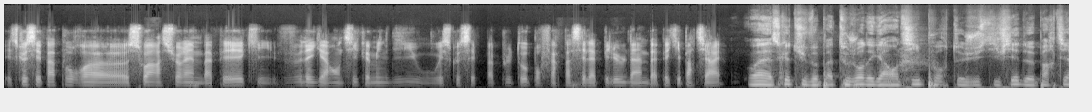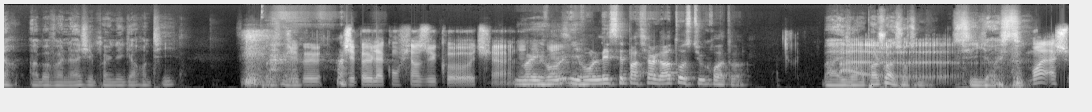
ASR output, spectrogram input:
Est-ce que c'est pas pour euh, soit rassurer Mbappé qui veut des garanties, comme il dit, ou est-ce que c'est pas plutôt pour faire passer la pilule d'un Mbappé qui partirait? Ouais, est-ce que tu veux pas toujours des garanties pour te justifier de partir? Ah bah voilà, j'ai pas eu les garanties. J'ai pas, eu- j'ai pas eu la confiance du coach. euh, Ouais, ils, vont, ils vont le laisser partir gratos, tu crois, toi? Bah ils auront pas le choix surtout. Euh, S'il reste. Moi, à, ch-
